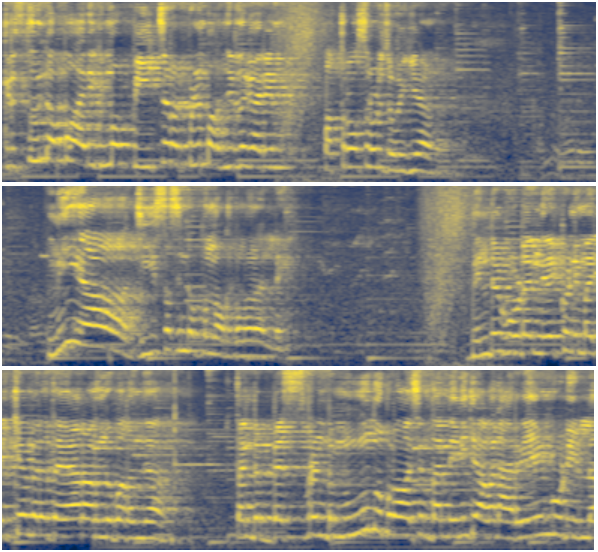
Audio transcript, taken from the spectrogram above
ക്രിസ്തുവിന്റെ ഒപ്പം ആയിരിക്കുമ്പോൾ പീറ്റർ എപ്പോഴും പറഞ്ഞിരുന്ന കാര്യം പത്രോസിനോട് ചോദിക്കുകയാണ്. നീ ആ ജീസസിന്റെ ഒപ്പം നടക്കണവനല്ലേ നിന്റെ കൂടെ നിനക്കൊണ്ടി മരിക്കാൻ വരെ തയ്യാറാണെന്ന് പറഞ്ഞ തന്റെ ബെസ്റ്റ് ഫ്രണ്ട് മൂന്ന് പ്രാവശ്യം തന്നെ എനിക്ക് അവൻ അറിയാൻ കൂടിയില്ല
